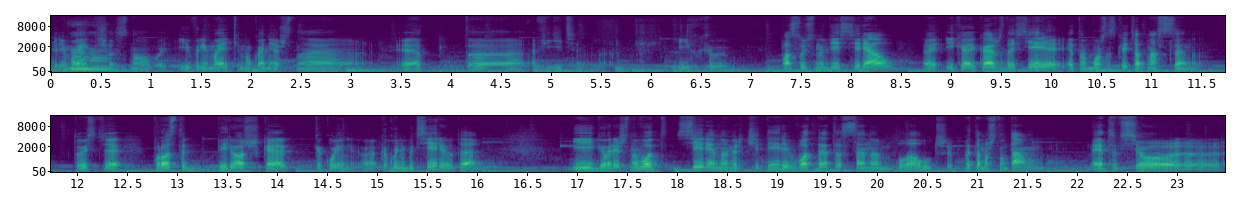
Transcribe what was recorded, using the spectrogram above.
ремейк ага. сейчас новый. И в ремейке, ну, конечно, это офигительно. Их, по сути, ну, весь сериал Э, и каждая серия это, можно сказать, одна сцена. То есть э, просто берешь э, какую-нибудь серию, да, и говоришь, ну вот, серия номер 4, вот эта сцена была лучше. Потому что ну, там это все э,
